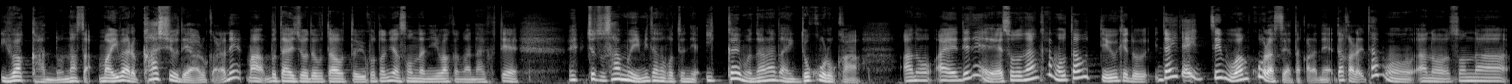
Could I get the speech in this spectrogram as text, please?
違和感のなさ。まあ、いわゆる歌手であるからね。まあ、舞台上で歌うということにはそんなに違和感がなくて、え、ちょっと寒いみたいなことには一回もならないどころか、あの、あれでね、その何回も歌うって言うけど、大体全部ワンコーラスやったからね。だから多分、あの、そんな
